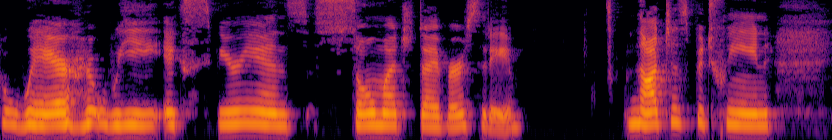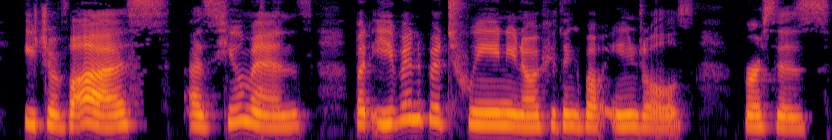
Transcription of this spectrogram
where we experience so much diversity, not just between each of us as humans, but even between, you know, if you think about angels versus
